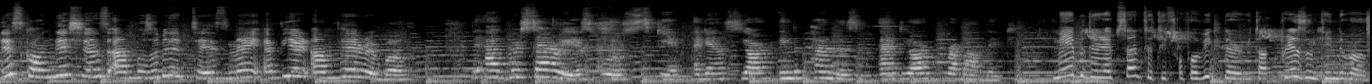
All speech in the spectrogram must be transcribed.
These conditions and possibilities may appear unfavorable. The adversaries will scheme against your independence and your republic. May be the representative of a victory without present in the world.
